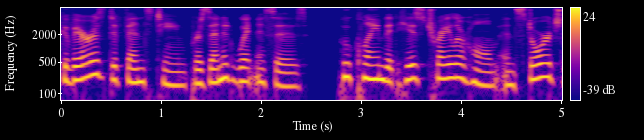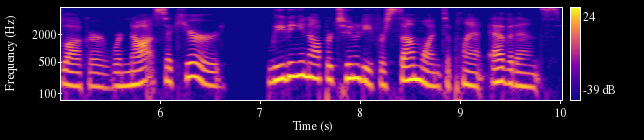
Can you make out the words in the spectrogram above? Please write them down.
Guevara's defense team presented witnesses who claimed that his trailer home and storage locker were not secured, leaving an opportunity for someone to plant evidence.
